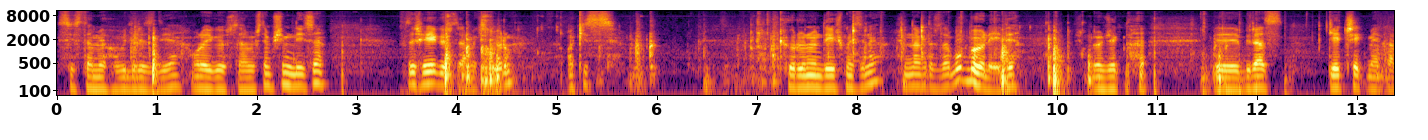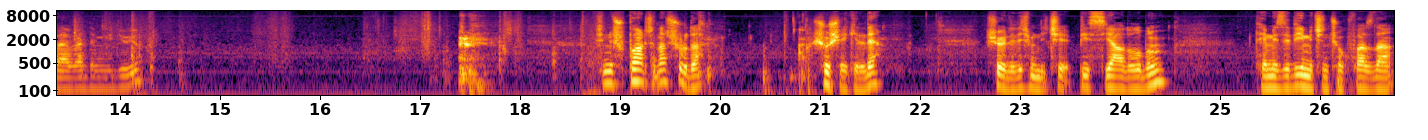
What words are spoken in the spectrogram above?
sistem yapabiliriz diye orayı göstermiştim. Şimdi ise size şeyi göstermek istiyorum. Akis körünün değişmesini. Şimdi arkadaşlar bu böyleydi. Şimdi öncelikle e, biraz geç çekmeye karar verdim videoyu. Şimdi şu parçalar şurada. Şu şekilde. Şöyle de şimdi içi pis yağ dolu bunun. Temizlediğim için çok fazla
